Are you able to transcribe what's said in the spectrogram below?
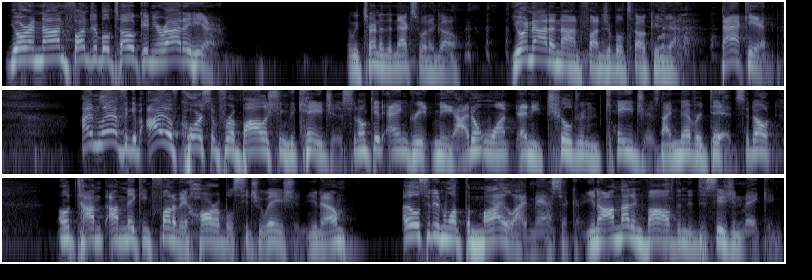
You're a non fungible token. You're out of here. And we turn to the next one and go, You're not a non fungible token yet. Back in. I'm laughing. I, of course, am for abolishing the cages. So don't get angry at me. I don't want any children in cages, and I never did. So don't, oh, don't I'm, I'm making fun of a horrible situation, you know? I also didn't want the My Lai massacre. You know, I'm not involved in the decision making.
